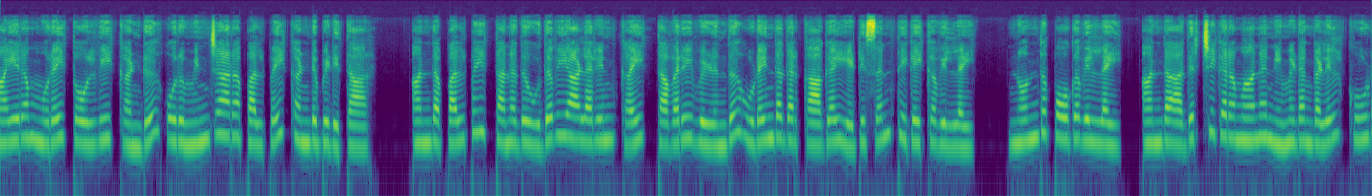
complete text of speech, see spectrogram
ஆயிரம் முறை தோல்வி கண்டு ஒரு மின்சார பல்பை கண்டுபிடித்தார். அந்த பல்பை தனது உதவியாளரின் கை தவறி விழுந்து உடைந்ததற்காக எடிசன் திகைக்கவில்லை. நொந்து போகவில்லை. அந்த அதிர்ச்சிகரமான நிமிடங்களில் கூட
